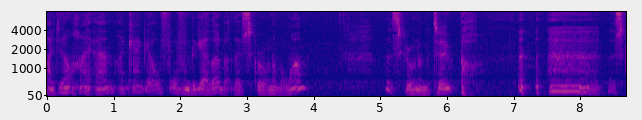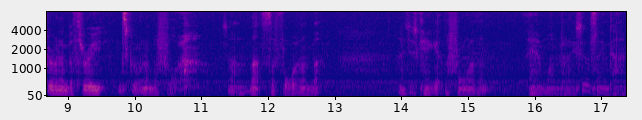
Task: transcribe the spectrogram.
Hi Dill, hi Am. I can't get all four of them together, but there's squirrel number one. There's squirrel number two. Oh. there's squirrel number three and squirrel number four. So that's the four of them, but I just can't get the four of them in one place at the same time.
